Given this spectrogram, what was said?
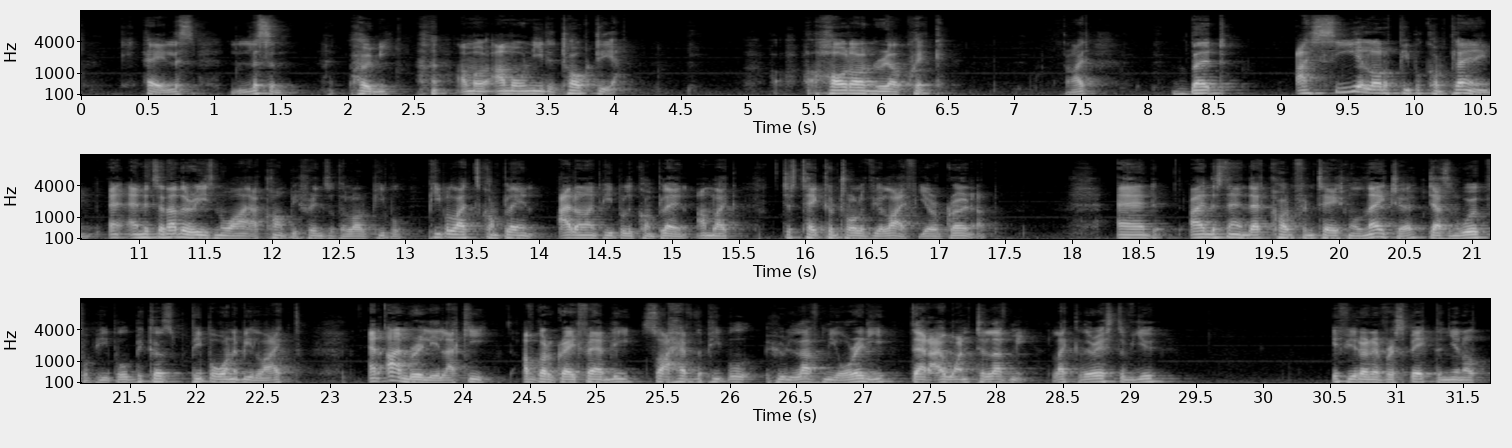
hey, listen, listen, homie, I'm gonna, I'm need to talk to you. Hold on, real quick, right? But I see a lot of people complaining, and it's another reason why I can't be friends with a lot of people. People like to complain. I don't like people who complain. I'm like, just take control of your life. You're a grown up. And I understand that confrontational nature doesn't work for people because people want to be liked. And I'm really lucky I've got a great family, so I have the people who love me already that I want to love me. Like the rest of you, if you don't have respect and you're not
